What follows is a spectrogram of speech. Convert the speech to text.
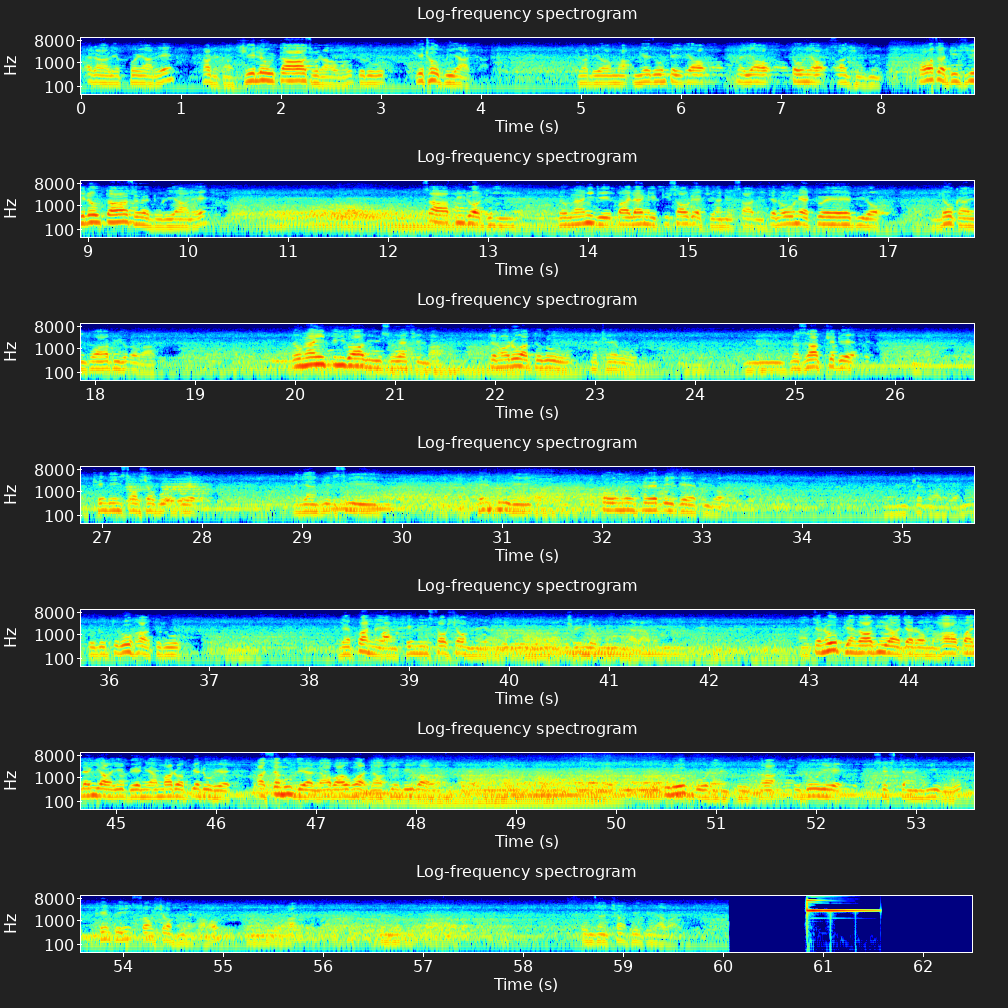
အဲ့ဒါလည်းဖွဲ့ရတယ်နောက်တစ်ခါရေလုံသားဆိုတာကိုသူတို့ရွေးထုတ်ပေးရတယ် ဒီတော့ဒီမှာအနည်းဆုံးတစ်ယောက်နှစ်ယောက်သုံးယောက်အားရှိနေဟောဆိုဒီရေလုံသားဆိုတဲ့လူတွေကလည်းစပြီးတော့ဒီလုပ်ငန်းကြီးတွေပိုင်လိုင်းတွေတိစောက်တဲ့အချိန်ကနေစပြီးကျွန်တော်တို့နဲ့တွဲပြီးတော့လုပ်ကိုင်သွားပြီးတော့ပါလုပ်ငန်းကြီးပြီးသွားပြီဆိုတဲ့အချိန်မှာကျွန်တော်တို့ကသူတို့ရက်ထဲကိုဒီ reserve ဖြစ်တဲ့ထင်းထင်းဆောက်ရှောက်ဖို့အတွက်အရန်ပစ္စည်းတွေဟင်းတူတွေအကုန်လုံးလွှဲပေးခဲ့ပြီးတော့ဟို ဖြစ်သွားတယ်ပေါ့နော်သူတို့သူတို့ဟာသူတို့လက်ပတ်နိုင်အောင်ထင်းထင်းဆောက်ရှောက်နိုင်အောင်သူတို့က train လုပ်ပေးနေရတာပေါ့အဲကျွန်တော်ပြန်သွားပြီးတော့ကြတော့မဟာပိုင်လိုင်းရရေးဘယ်နေရာမှာတော့ပြက်လို့ရဲ့အစမှုတွေကလာပါဦးကလာပြင်ပေးပါဦးသူတို့ကိုယ်တိုင်ကိုကသူတို့ရဲ့ system ကြီးကိုထင်းထင်းဆောက်ရှောက်နိုင်အောင်ကျွန်တော်တို့ကကျွန်တော်တို့ပုံစံချပေးခဲ့ရပါတယ်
